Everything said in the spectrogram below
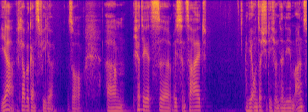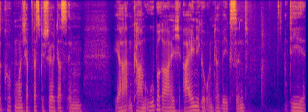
Ja, ich glaube ganz viele. So, ähm, ich hatte jetzt äh, ein bisschen Zeit, mir unterschiedliche Unternehmen anzugucken und ich habe festgestellt, dass im, ja, im KMU-Bereich einige unterwegs sind, die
